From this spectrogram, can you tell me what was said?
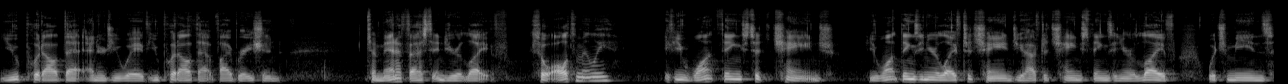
You put out that energy wave, you put out that vibration to manifest into your life. So ultimately, if you want things to change, if you want things in your life to change, you have to change things in your life, which means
